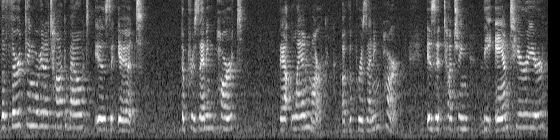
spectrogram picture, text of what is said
The third thing we're going to talk about is it, the presenting part, that landmark of the presenting part. Is it touching the anterior,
